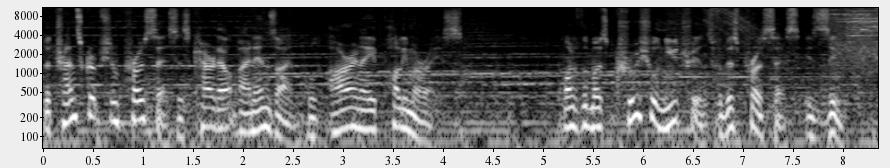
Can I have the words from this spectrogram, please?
The transcription process is carried out by an enzyme called RNA polymerase. One of the most crucial nutrients for this process is zinc.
